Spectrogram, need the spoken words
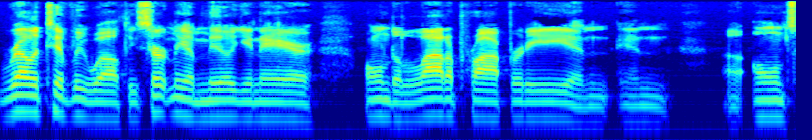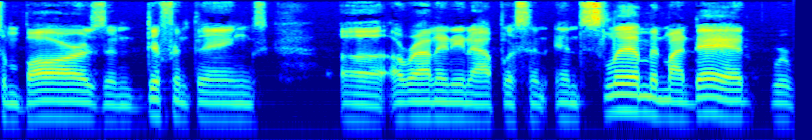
relatively wealthy, certainly a millionaire, owned a lot of property, and and uh, owned some bars and different things uh, around Indianapolis. And, and Slim and my dad were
